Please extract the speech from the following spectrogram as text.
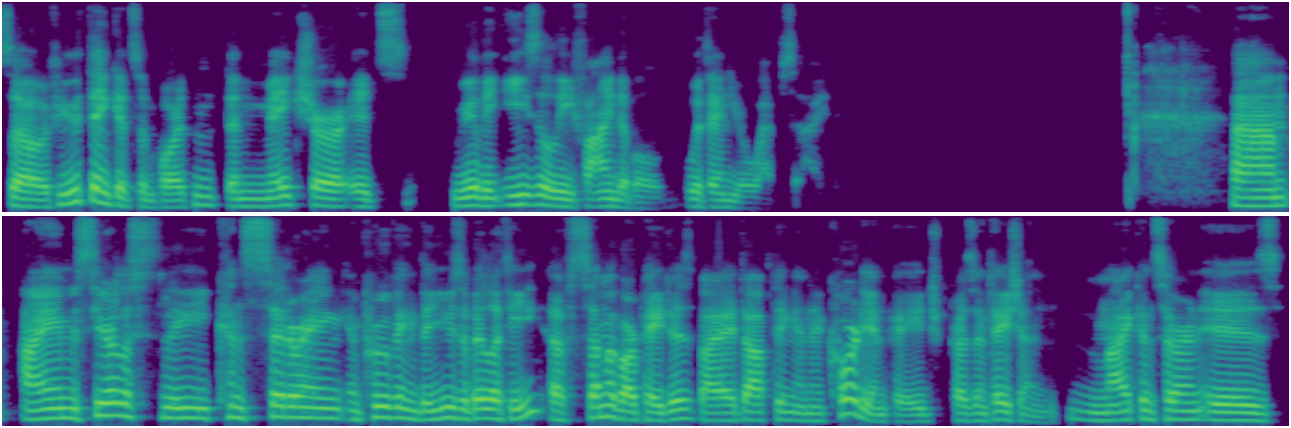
So if you think it's important, then make sure it's really easily findable within your website. Um, I'm seriously considering improving the usability of some of our pages by adopting an accordion page presentation. My concern is,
